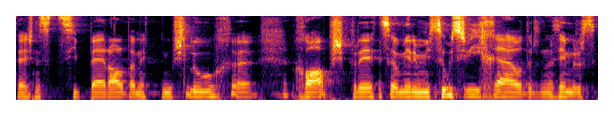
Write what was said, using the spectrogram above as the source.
hast du sein Bäralben mit dem Schlauch kann abspritzen und wir müssen ausweichen. Oder dann haben wir es,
